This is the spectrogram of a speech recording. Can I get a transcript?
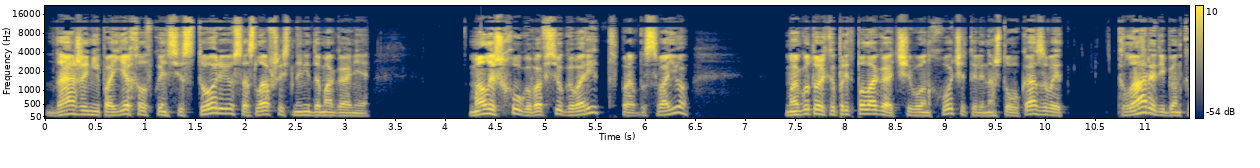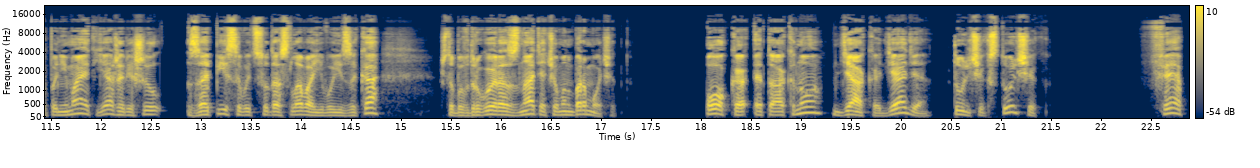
Даже не поехал в консисторию, сославшись на недомогание. Малыш Хуга вовсю говорит, правда, свое. Могу только предполагать, чего он хочет или на что указывает. Клара ребенка понимает, я же решил записывать сюда слова его языка, чтобы в другой раз знать, о чем он бормочет. Око — это окно, дяка — дядя, тульчик-стульчик. Феп.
